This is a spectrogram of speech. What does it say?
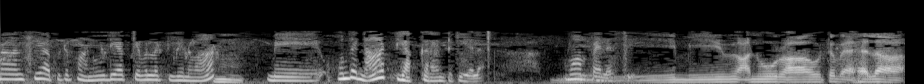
වහන්සේ අපිට පණුවඩයක් එවලා තියෙනවා. මේ හොඳ නාට්‍යයක් කරන්න කියලා. මම පැලසි. මේ මේ අනුරාවට වැහැලා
